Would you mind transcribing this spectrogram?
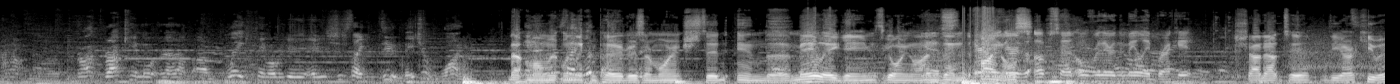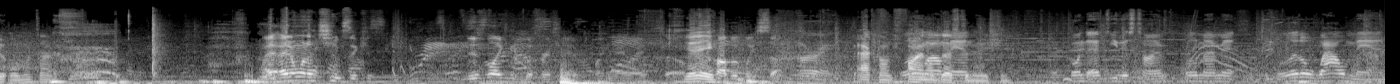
I don't know. Brock, Brock came over, uh, um, Blake came over here, and he's just like, dude, Major won. That And moment when the like, the- competitors are more interested in the melee games going on Yes, than the finals. There's upset over there in the melee bracket. Shout out to DR Cubit one more time. I, I don't want to jinx it because this is like the first day of playing melee, so Yay. probably suck. All right, Back on Final Wow, man. Destination. going to FD this time. Little man, little wow man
